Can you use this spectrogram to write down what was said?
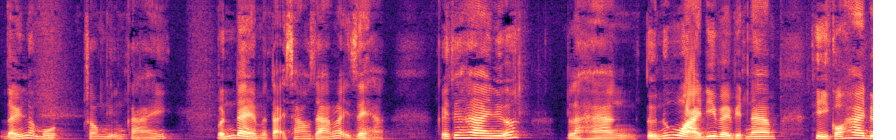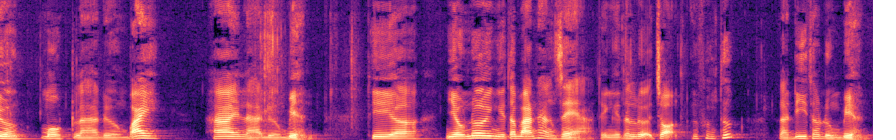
đấy là một trong những cái vấn đề mà tại sao giá lại rẻ. Cái thứ hai nữa là hàng từ nước ngoài đi về Việt Nam thì có hai đường một là đường bay hai là đường biển. Thì uh, nhiều nơi người ta bán hàng rẻ thì người ta lựa chọn cái phương thức là đi theo đường biển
